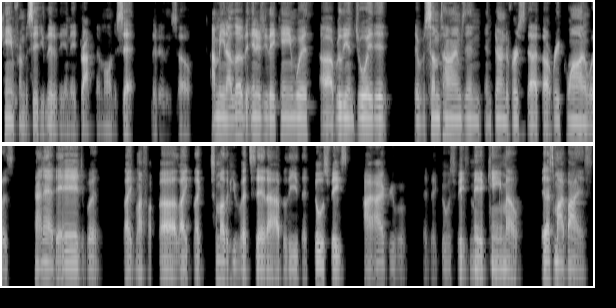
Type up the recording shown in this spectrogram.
came from the city literally, and they dropped them on the set literally. So I mean, I love the energy they came with. Uh, really enjoyed it. There was some times in and during the Verzuz that I thought Raekwon was kind of at the edge, but like my uh like like some other people had said, I believe that Ghostface. I I agree with that, that Ghostface may have came out. That's my bias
